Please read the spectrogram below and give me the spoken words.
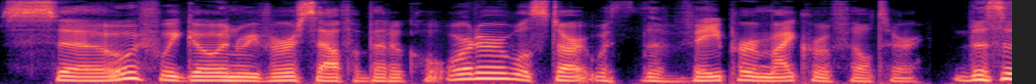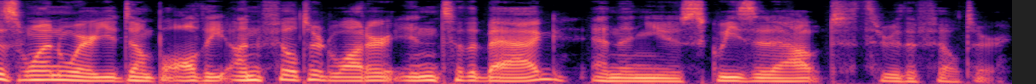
So, if we go in reverse alphabetical order, we'll start with the Vapur microfilter. This is one where you dump all the unfiltered water into the bag and then you squeeze it out through the filter.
